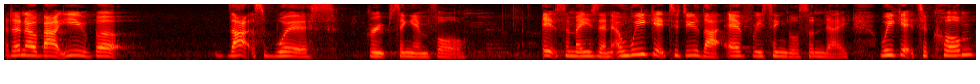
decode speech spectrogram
I don't know about you, but that's worth group singing for. It's amazing. And we get to do that every single Sunday. We get to come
